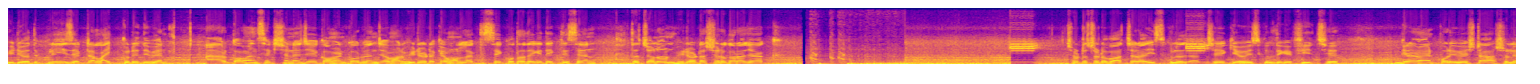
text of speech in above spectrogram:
ভিডিওতে প্লিজ একটা লাইক করে দিবেন। আর কমেন্ট সেকশনে যে কমেন্ট করবেন যে আমার ভিডিওটা কেমন লাগতেছে, কোথা থেকে দেখতেছেন। তো চলুন ভিডিওটা শুরু করা যাক। ছোট ছোট বাচ্চারা স্কুলে যাচ্ছে, কেউ স্কুল থেকে ফিরছে। গ্রামের পরিবেশটা আসলে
